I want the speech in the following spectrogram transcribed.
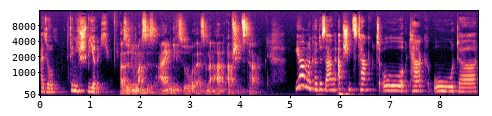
also finde ich schwierig. Also du machst es eigentlich so als eine Art Abschiedstag ja, man könnte sagen Abschiedstakt oh, Tag oder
